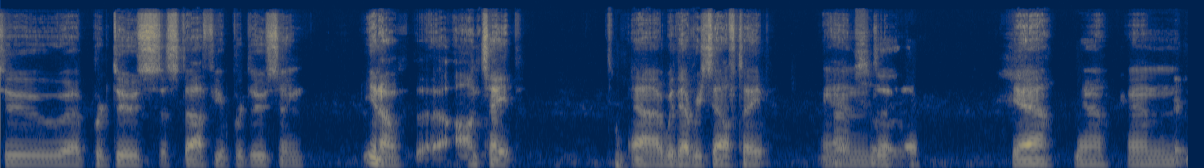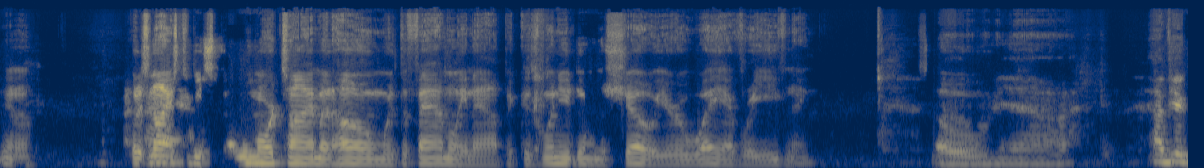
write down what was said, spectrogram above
to uh, produce the stuff you're producing, you know, uh, on tape uh, with every self tape. And uh, yeah, yeah, and you know, but it's nice to be spending more time at home with the family now because when you're doing the show, you're away every evening. So Oh yeah. Have your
